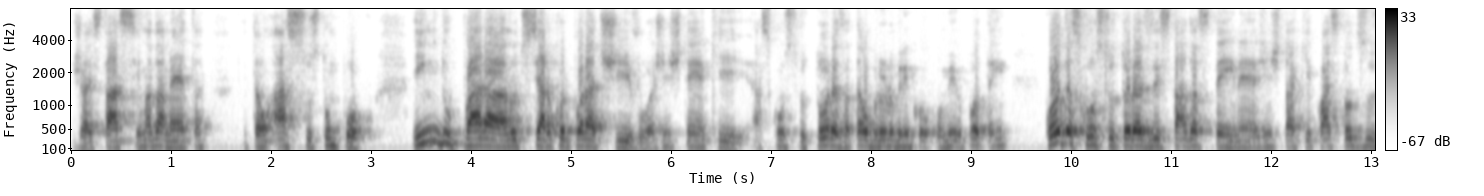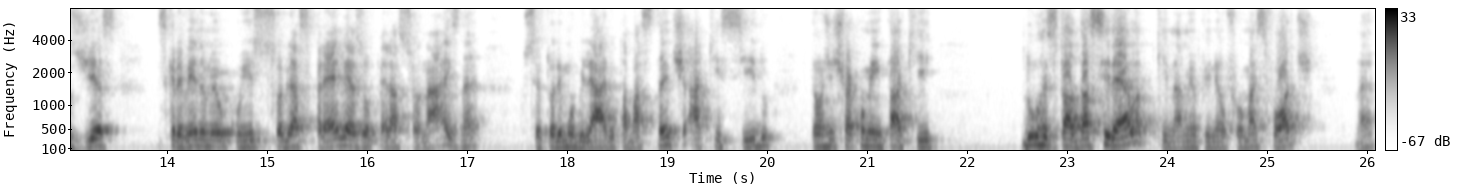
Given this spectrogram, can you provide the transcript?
já está acima da meta. Então, assusta um pouco. Indo para noticiário corporativo, a gente tem aqui as construtoras, até o Bruno brincou comigo, pô, tem quantas construtoras listadas tem, né? A gente está aqui quase todos os dias escrevendo meu com isso sobre as prévias operacionais, né? O setor imobiliário está bastante aquecido, então a gente vai comentar aqui do resultado da Cirela, que na minha opinião foi o mais forte, né?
